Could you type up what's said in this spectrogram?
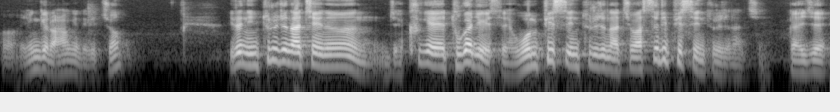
어, 연결을 하게 되겠죠. 이런 인트루전 아치에는 이제 크게 두 가지가 있어요. 원피스 인트루전 아치와 쓰리피스 인트루전 아치. 그러니까 이제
